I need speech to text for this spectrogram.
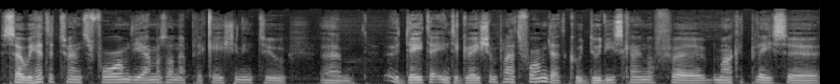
so we had to transform the Amazon application into um, a data integration platform that could do these kind of uh, marketplace uh,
